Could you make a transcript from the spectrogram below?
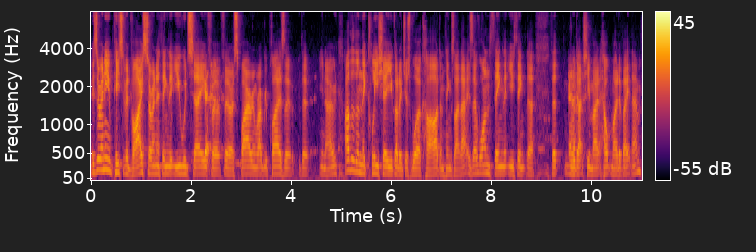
is there any piece of advice or anything that you would say for, for aspiring rugby players that that you know, other than the cliche, you got to just work hard and things like that? Is there one thing that you think that that would actually mo- help motivate them?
